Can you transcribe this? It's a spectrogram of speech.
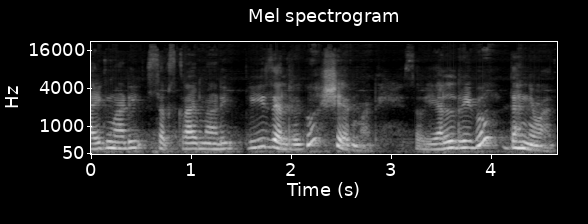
ಲೈಕ್ ಮಾಡಿ ಸಬ್ಸ್ಕ್ರೈಬ್ ಮಾಡಿ ಪ್ಲೀಸ್ ಎಲ್ರಿಗೂ ಶೇರ್ ಮಾಡಿ. ಸೊ ಎಲ್ರಿಗೂ ಧನ್ಯವಾದ.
